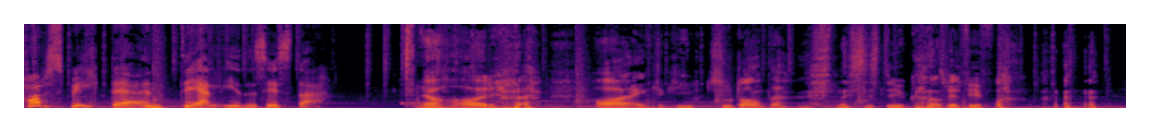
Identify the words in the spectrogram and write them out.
har spilt det en del i det siste? Ja, har, har egentlig ikke gjort stort annet, jeg. Den siste uka har jeg spilt Fifa.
